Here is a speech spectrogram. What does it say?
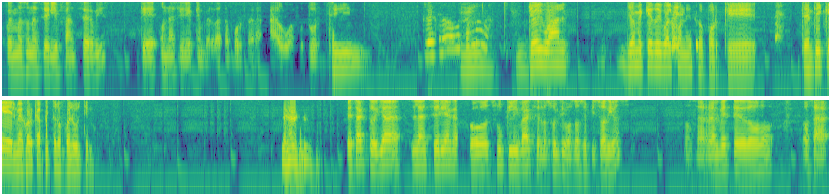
fue más una serie fan service que una serie que en verdad aportara algo a futuro. Sí. ¿Crees que no va a mm, nada? Yo igual, yo me quedo igual con eso porque sentí que el mejor capítulo fue el último. Exacto, ya la serie agarró su clímax en los últimos dos episodios. O sea, realmente o sea,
